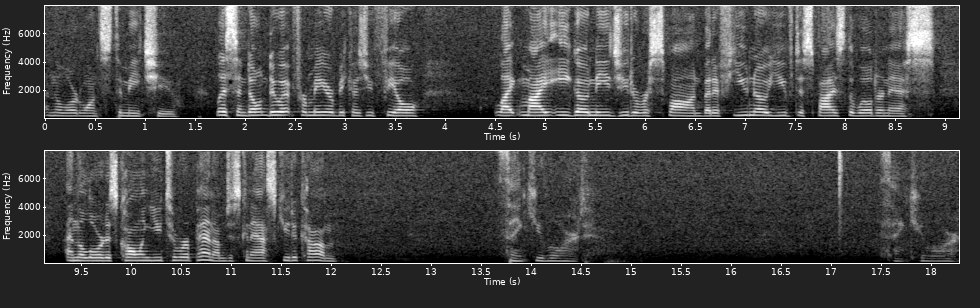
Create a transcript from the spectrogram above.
And the Lord wants to meet you. Listen, don't do it for me or because you feel like my ego needs you to respond, but if you know you've despised the wilderness and the Lord is calling you to repent, I'm just going to ask you to come. Thank you, Lord. Thank you, Lord.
